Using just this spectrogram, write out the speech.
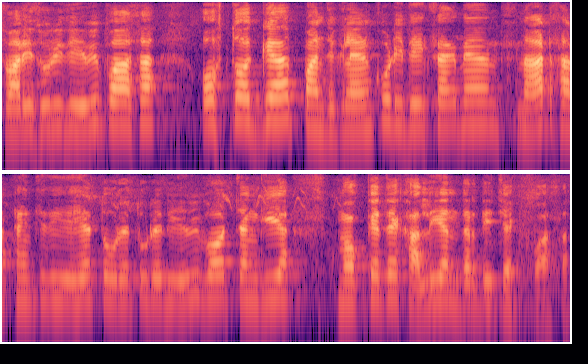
ਸਵਾਰੀ ਸੂਰੀ ਦੀ ਇਹ ਵੀ ਪਾਸ ਆ। ਉਸ ਤੋਂ ਅੱਗੇ ਆ ਪੰਜ ਕਲੈਨ ਘੋੜੀ ਦੇਖ ਸਕਦੇ ਆ। 59 60 ਇੰਚ ਦੀ ਇਹ ਆ, ਤੋਰੇ ਤੂਰੇ ਦੀ ਇਹ ਵੀ ਬਹੁਤ ਚੰਗੀ ਆ। ਮੌਕੇ ਤੇ ਖਾਲੀ ਅੰਦਰ ਦੀ ਚੈੱਕ ਪਾਸ ਆ।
